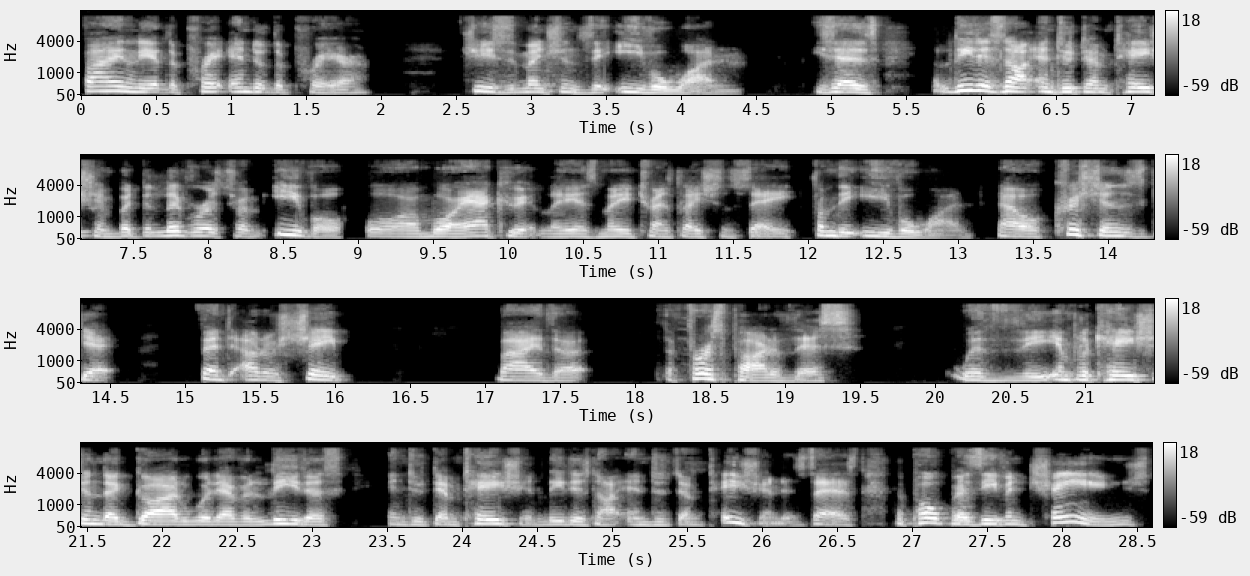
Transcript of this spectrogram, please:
Finally, at the end of the prayer, Jesus mentions the evil one. He says, Lead us not into temptation, but deliver us from evil, or more accurately, as many translations say, from the evil one. Now, Christians get bent out of shape by the, the first part of this, with the implication that God would ever lead us into temptation. Lead us not into temptation, it says. The Pope has even changed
